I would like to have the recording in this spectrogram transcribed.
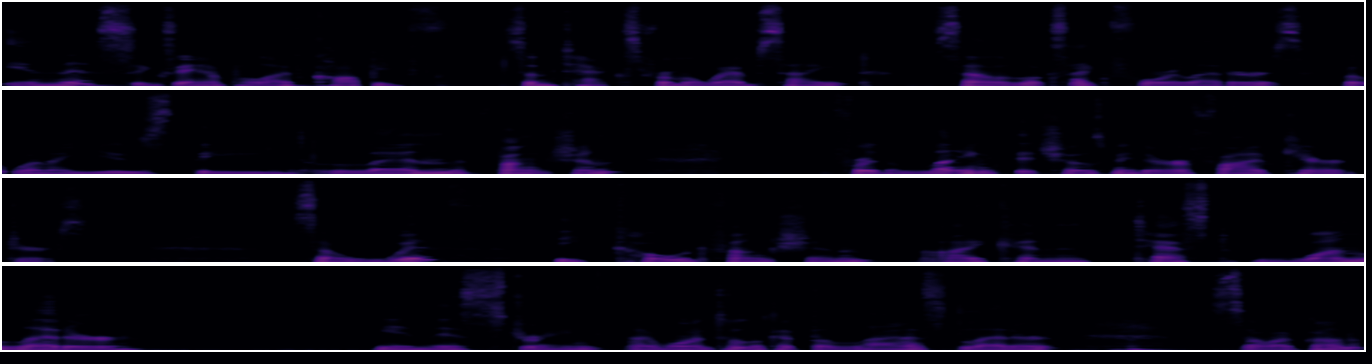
In this example, I've copied some text from a website. So it looks like four letters, but when I use the len function for the length, it shows me there are five characters. So with the code function, I can test one letter in this string. I want to look at the last letter. So I've got a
